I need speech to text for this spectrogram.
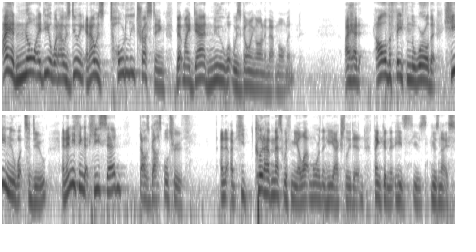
I had no idea what I was doing, and I was totally trusting that my dad knew what was going on in that moment. I had all the faith in the world that he knew what to do, and anything that he said, that was gospel truth. And uh, he could have messed with me a lot more than he actually did. Thank goodness he's, he was nice.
